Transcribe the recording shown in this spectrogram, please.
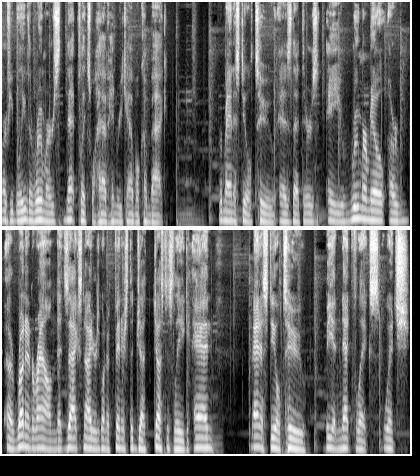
Or if you believe the rumors, Netflix will have Henry Cavill come back for Man of Steel 2, as that there's a rumor mill or uh, running around that Zack Snyder is going to finish the Ju- Justice League and Man of Steel 2 via Netflix, which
